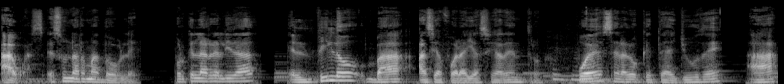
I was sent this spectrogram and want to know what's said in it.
aguas, es un arma doble. Porque la realidad, el filo va hacia afuera y hacia adentro. Puede ser algo que te ayude a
